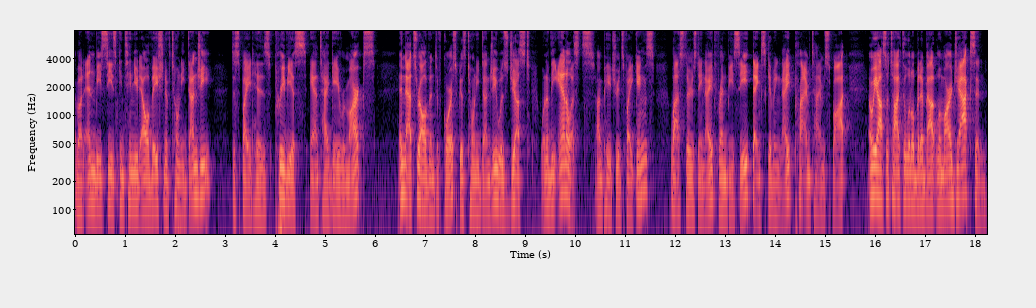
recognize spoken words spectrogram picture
about NBC's continued elevation of Tony Dungy despite his previous anti gay remarks. And that's relevant, of course, because Tony Dungy was just one of the analysts on Patriots Vikings last Thursday night for NBC, Thanksgiving night, primetime spot. And we also talked a little bit about Lamar Jackson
